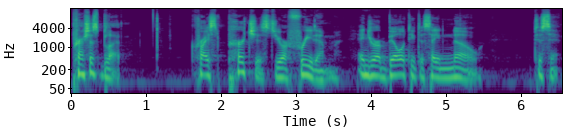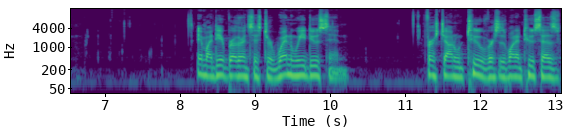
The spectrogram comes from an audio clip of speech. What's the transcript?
precious blood, Christ purchased your freedom and your ability to say no to sin. And my dear brother and sister, when we do sin, 1 John 2, verses 1 and 2 says,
